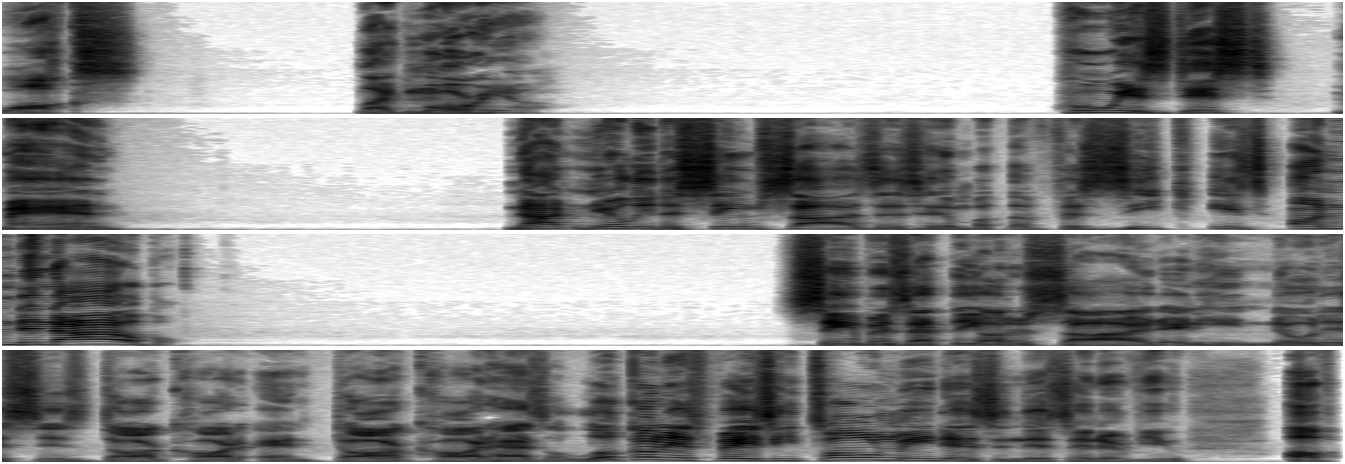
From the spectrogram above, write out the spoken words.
walks like Mario? Who is this man not nearly the same size as him, but the physique is undeniable. Saber's at the other side and he notices Dark Heart, and Dark Heart has a look on his face. He told me this in this interview of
